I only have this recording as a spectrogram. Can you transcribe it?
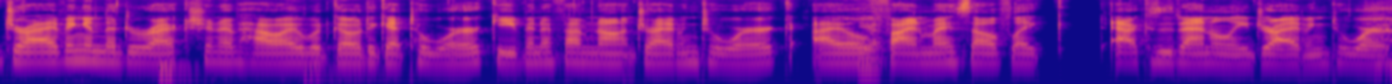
driving in the direction of how I would go to get to work, even if I'm not driving to work, I'll Yeah. find myself like accidentally driving to work.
